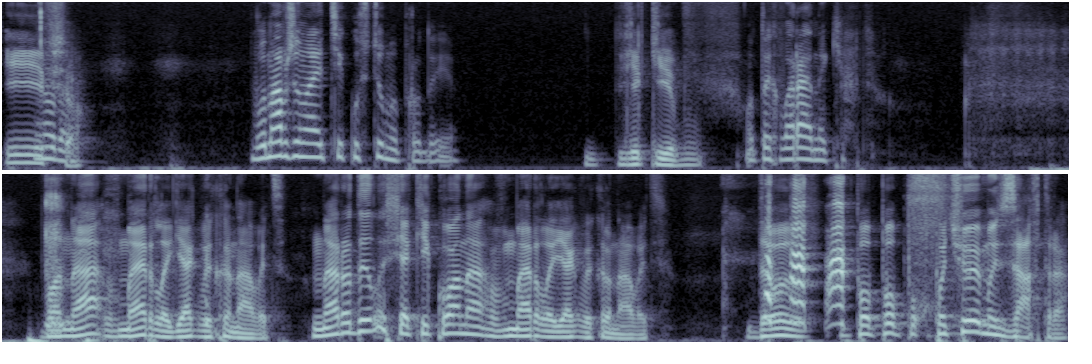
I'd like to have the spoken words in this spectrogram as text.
і ну, все. Да. Вона вже навіть ті костюми продає. Які? Отих вареників. Вона вмерла як виконавець. Народилась як ікона, вмерла як виконавець. До... Почуємось завтра.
